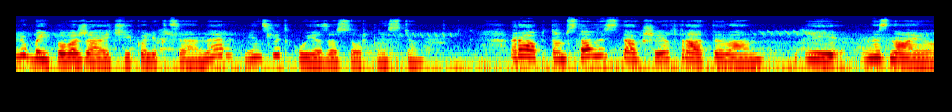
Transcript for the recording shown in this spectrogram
Любий поважаючий колекціонер, він слідкує за сортністю. Раптом сталося так, що я втратила і не знаю,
